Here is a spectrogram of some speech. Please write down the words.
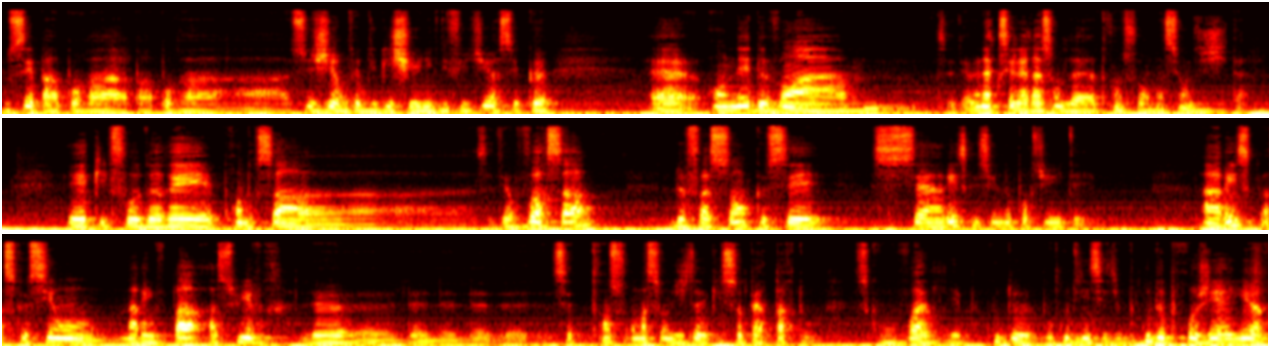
pousser par rapport à, par rapport à, à ce sujet en fait, du guichet unique du futur, c'est que euh, on est devant un, une accélération de la transformation digitale et qu'il faudrait prendre ça, c'est-à-dire voir ça de façon que c'est un risque et c'est une opportunité. Un risque parce que si on n'arrive pas à suivre cette transformation digitale qui s'opère partout, parce qu'on voit, il y a beaucoup de beaucoup d'initiatives, beaucoup de projets ailleurs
